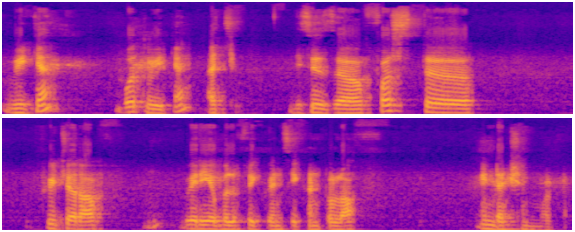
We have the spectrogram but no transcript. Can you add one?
we can both we can achieve. This is the first uh, feature of variable frequency control of induction motor.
